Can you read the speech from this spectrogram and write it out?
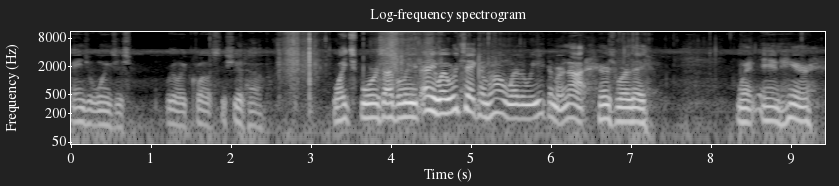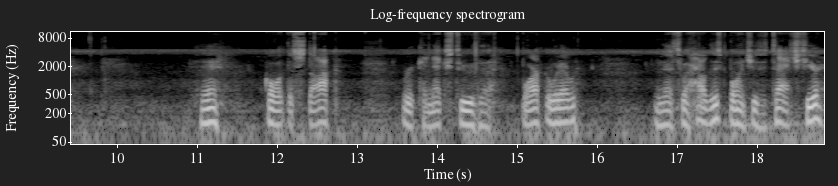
Angel wings are really close. They should have white spores, I believe. Anyway, we're taking them home whether we eat them or not. Here's where they went in here. See? Call it the stock, where it connects to the bark or whatever. And that's how this bunch is attached here.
